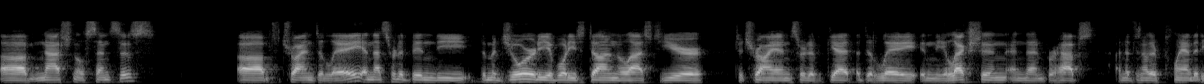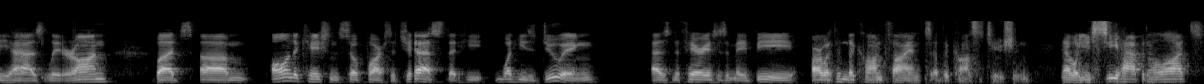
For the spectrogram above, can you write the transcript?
um, national census um, to try and delay, and that's sort of been the the majority of what he's done in the last year to try and sort of get a delay in the election, and then perhaps another plan that he has later on. But um, all indications so far suggest that he what he's doing, as nefarious as it may be, are within the confines of the Constitution. Now, what you see happen a lot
